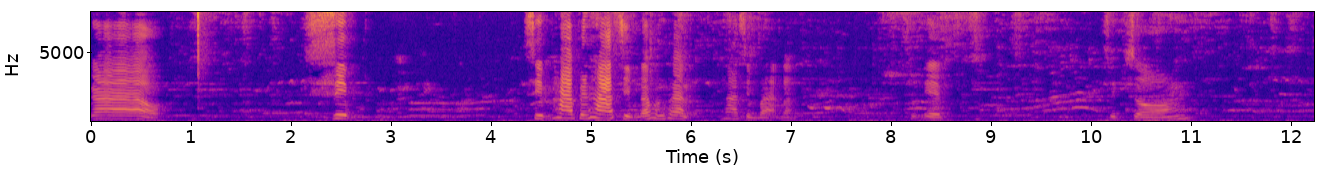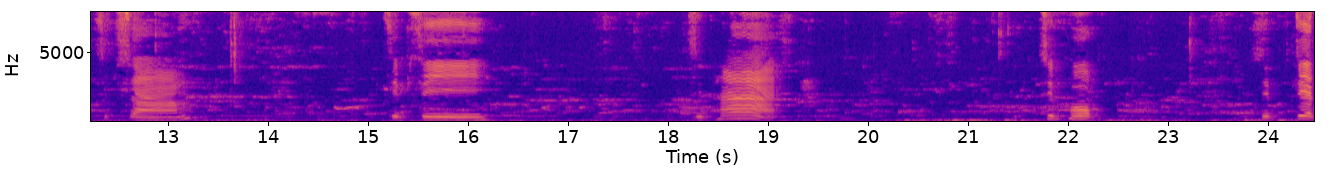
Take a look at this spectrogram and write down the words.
เก้าสิบสิบห้าเป็นห้าสิบแล้วเพื่อนๆห้าสิบบาทแล้วสิบเอ็ดสิบสองสิบสาม สิบสี่สิบห้าสิบหกสิบเจ็ด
